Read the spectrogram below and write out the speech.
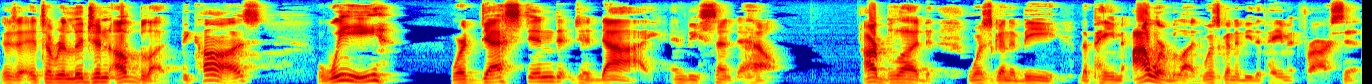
It's a religion of blood because we were destined to die and be sent to hell. Our blood was going to be the payment, our blood was going to be the payment for our sin.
